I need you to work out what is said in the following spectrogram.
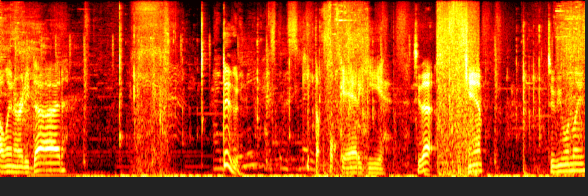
Pauline already died. Dude, get the fuck out of here. See that? The camp. 2v1 lane.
